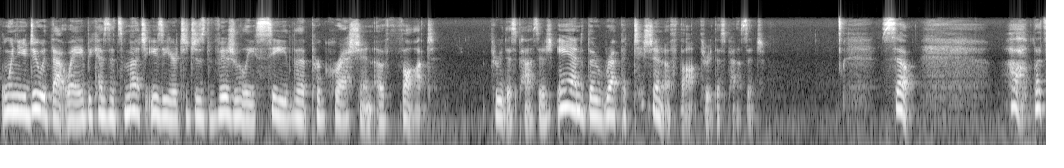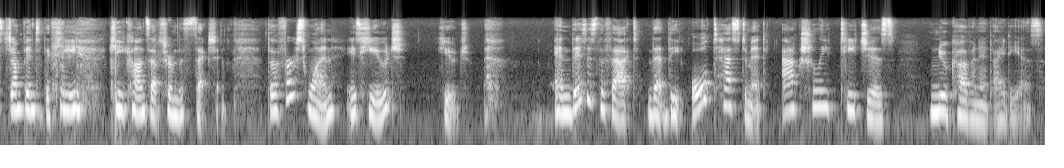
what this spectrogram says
when you do it that way because it's much easier to just visually see the progression of thought through this passage and the repetition of thought through this passage. So, oh, let's jump into the key key concepts from this section. The first one is huge, huge. And this is the fact that the Old Testament actually teaches new covenant ideas.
